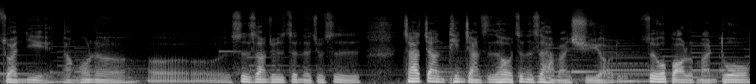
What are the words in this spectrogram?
专业，然后呢，呃，事实上就是真的就是他这样听讲之后，真的是还蛮需要的，所以我保了蛮多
